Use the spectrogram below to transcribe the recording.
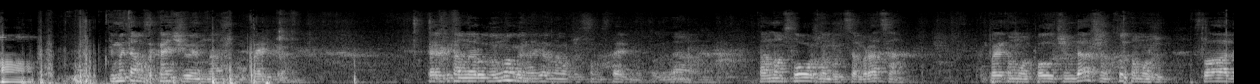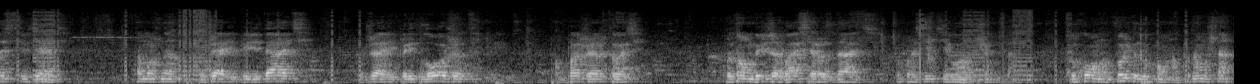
А, и мы там заканчиваем нашу парику. Так как там народу много, наверное, уже самостоятельно. Да. Там нам сложно будет собраться. Поэтому вот получим даршин, кто-то может сладости взять, там можно Пуджари передать, Пуджари предложит, там, пожертвовать, потом Бриджабасе раздать, попросить его о чем-то духовном, только духовном. Потому что,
